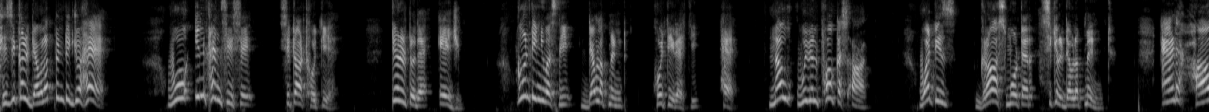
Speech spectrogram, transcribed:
फ़िज़िकल डेवलपमेंट जो है वो इन्फेंसी से स्टार्ट होती है till to the aging continuously development hoti rehti hai now we will focus on what is gross motor skill development and how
